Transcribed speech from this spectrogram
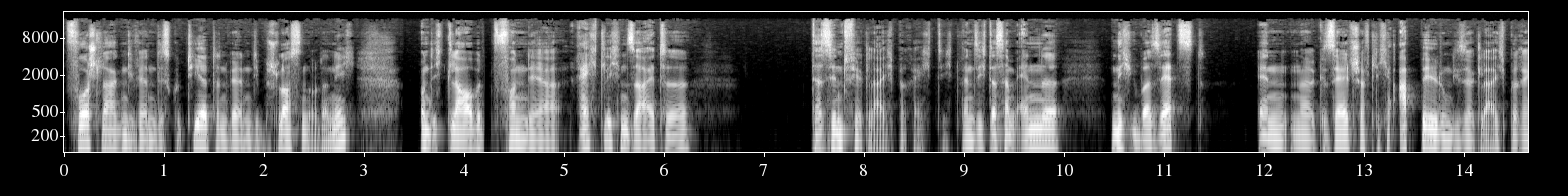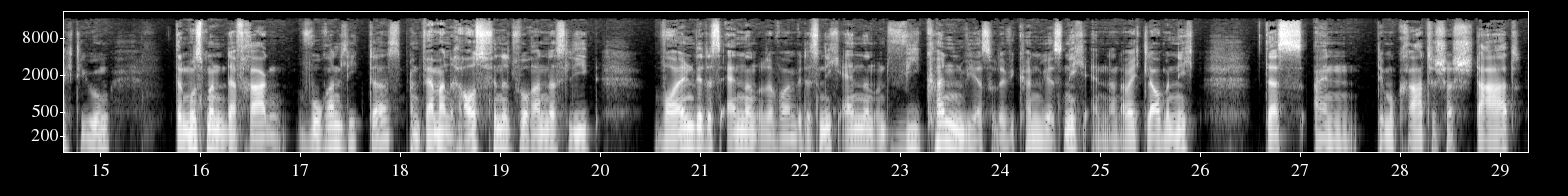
vorschlagen, die werden diskutiert, dann werden die beschlossen oder nicht. Und ich glaube, von der rechtlichen Seite, da sind wir gleichberechtigt. Wenn sich das am Ende nicht übersetzt in eine gesellschaftliche Abbildung dieser Gleichberechtigung, dann muss man da fragen, woran liegt das? Und wenn man rausfindet, woran das liegt, wollen wir das ändern oder wollen wir das nicht ändern und wie können wir es oder wie können wir es nicht ändern? Aber ich glaube nicht, dass ein demokratischer Staat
